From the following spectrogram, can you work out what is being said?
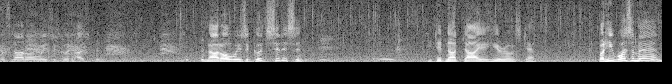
Was was not always a good husband, not always a good citizen. He did not die a hero's death, but he was a man.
